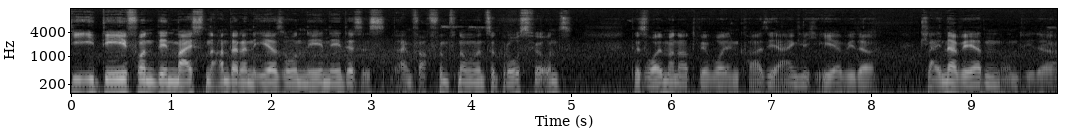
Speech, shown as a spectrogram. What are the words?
die Idee von den meisten anderen eher so, nee, nee, das ist einfach fünf Nummern zu groß für uns. Das wollen wir nicht. Wir wollen quasi eigentlich eher wieder kleiner werden und wieder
